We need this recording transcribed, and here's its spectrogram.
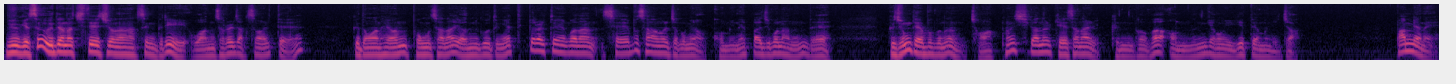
미국에서 의대나 치대에 지원한 학생들이 원서를 작성할 때 그동안 해온 봉사나 연구 등의 특별활동에 관한 세부 사항을 적으며 고민에 빠지곤 하는데 그중 대부분은 정확한 시간을 계산할 근거가 없는 경우이기 때문이죠. 반면에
